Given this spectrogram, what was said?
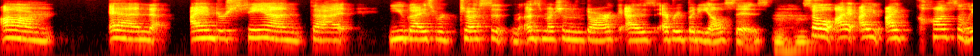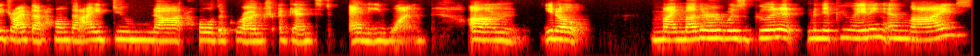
Um, and I understand that you guys were just as much in the dark as everybody else is. Mm-hmm. So I, I I constantly drive that home that I do not hold a grudge against anyone. Um, you know, my mother was good at manipulating and lies.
